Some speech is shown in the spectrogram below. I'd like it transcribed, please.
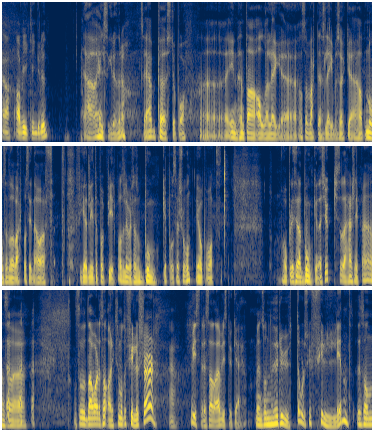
Ja, Av grunn? Ja, helsegrunner, ja. Så jeg pøste jo på. Uh, Innhenta alle lege... Altså hvert eneste legebesøk jeg hadde, noensinne hadde vært på siden jeg var født. Fikk jeg et lite papir på, og leverte en sånn bunke på sesjon. I håp om at Håper de sier at bunken er tjukk, så det her slipper jeg. Altså, så da var det et sånt ark som måtte fylle sjøl. Ja. viste det seg da, visste jo ikke jeg, med en sånn rute hvor du skulle fylle inn en sånn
